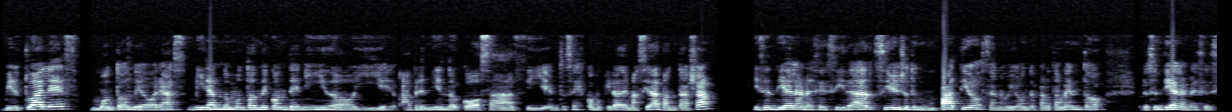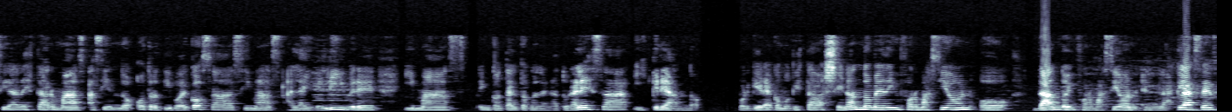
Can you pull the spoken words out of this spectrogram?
virtuales, un montón de horas mirando un montón de contenido y aprendiendo cosas y entonces como que era demasiada pantalla y sentía la necesidad, si bien yo tengo un patio, o sea, no vivo en un departamento, pero sentía la necesidad de estar más haciendo otro tipo de cosas y más al aire libre y más en contacto con la naturaleza y creando, porque era como que estaba llenándome de información o dando información en las clases,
